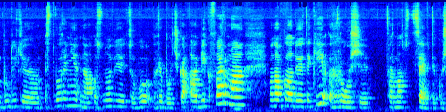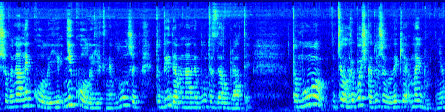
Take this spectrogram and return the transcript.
будуть е, створені на основі цього грибочка. А Pharma, вона вкладає такі гроші фармацевтику, що вона ніколи, ніколи їх не вложить туди, де вона не буде заробляти. Тому цього грибочка дуже велике майбутнє.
